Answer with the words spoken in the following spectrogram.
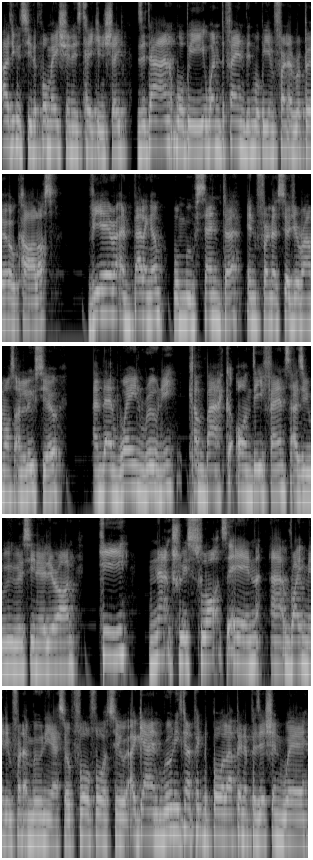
as you can see, the formation is taking shape. Zidane will be, when defending, will be in front of Roberto Carlos. Vieira and Bellingham will move centre in front of Sergio Ramos and Lucio. And then Wayne Rooney come back on defence, as you would have seen earlier on. He naturally slots in at right mid in front of Meunier. So 4-4-2. Again, Rooney's going to pick the ball up in a position where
